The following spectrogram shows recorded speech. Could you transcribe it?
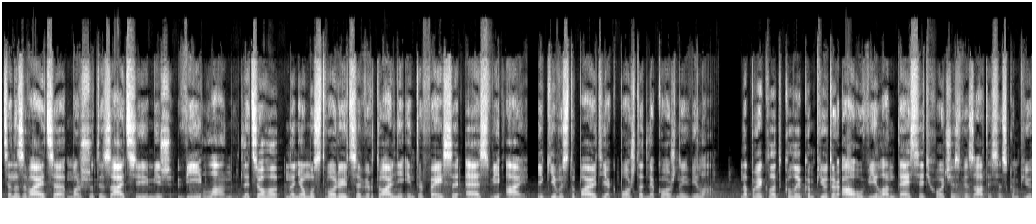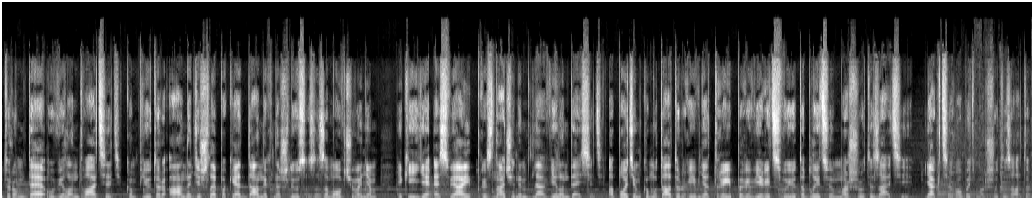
Це називається маршрутизацією між VLAN. Для цього на ньому створюються віртуальні інтерфейси SVI, які виступають як пошта для кожної VLAN. Наприклад, коли комп'ютер А у VLAN 10 хоче зв'язатися з комп'ютером Д у VLAN 20, комп'ютер А надішле пакет даних на шлюз за замовчуванням, який є SVI, призначеним для VLAN 10, а потім комутатор рівня 3 перевірить свою таблицю маршрутизації, як це робить маршрутизатор,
